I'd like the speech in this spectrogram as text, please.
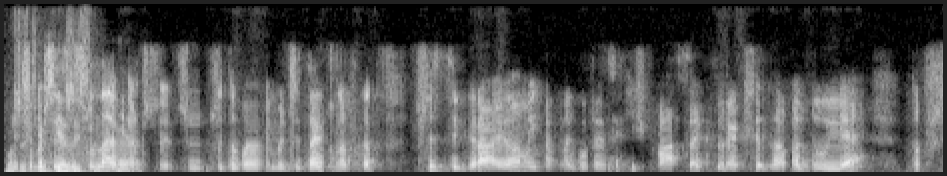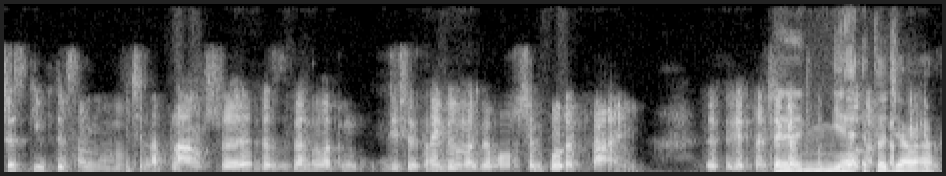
Możecie właśnie wierzyć zastanawiam, czy, czy, czy to właśnie będzie tak, że na przykład wszyscy grają i tam na górze jest jakiś pasek, który jak się załaduje, to wszystkim w tym samym momencie na planszy, bez względu na tym, gdzie się znajdują, nagle włączy się bullet time. Jestem ciekaw, E, czy nie, to przykład działa-.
